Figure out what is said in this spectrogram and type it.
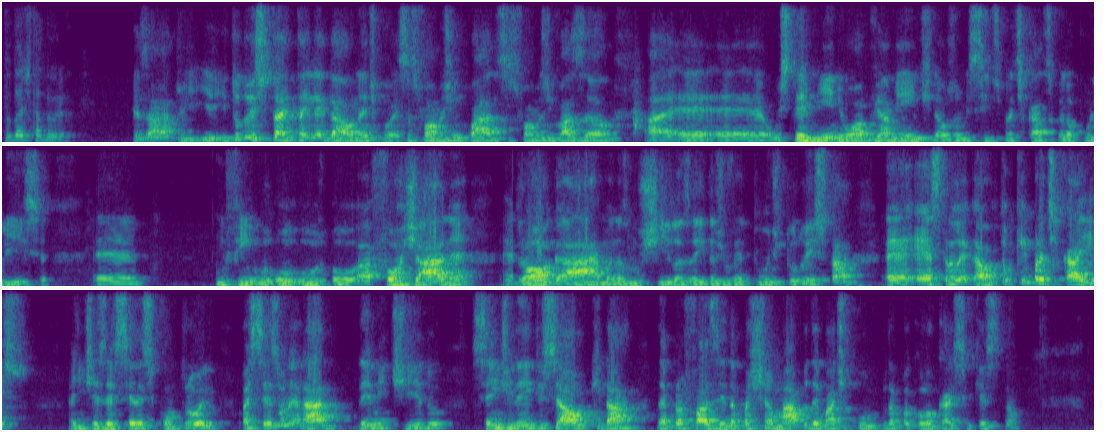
tudo da ditadura. Exato, e, e, tudo isso está tá ilegal, né? Tipo, essas formas de enquadro, essas formas de invasão, a, é, é, é, o extermínio, obviamente, né? os homicídios praticados pela polícia, é, enfim, o, o, o, a forjar, né? É, droga, arma nas mochilas aí da juventude, tudo isso está é, extra legal. Então, quem praticar isso, a gente exercendo esse controle, vai ser exonerado, demitido, sem direito, isso é algo que dá né, para fazer, dá para chamar para o debate público, dá para colocar isso em questão.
